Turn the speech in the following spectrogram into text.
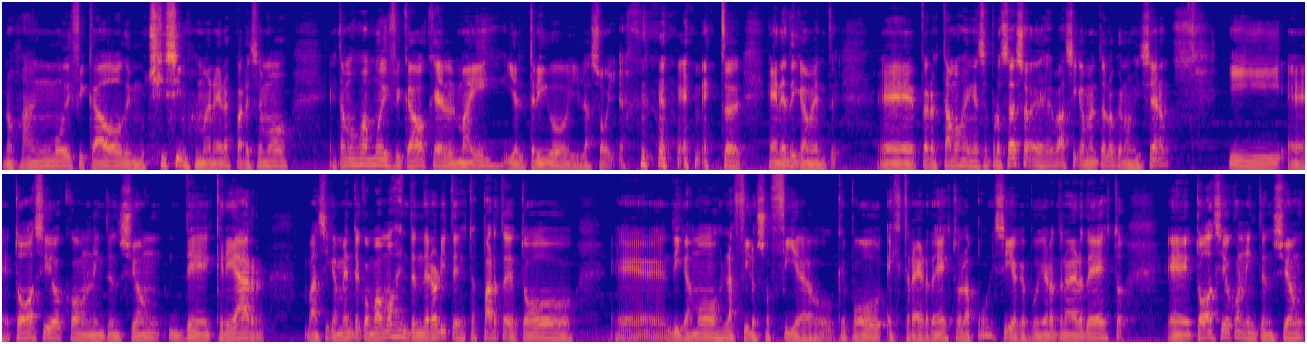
nos han modificado de muchísimas maneras. Parecemos, estamos más modificados que el maíz y el trigo y la soya, esto, genéticamente. Eh, pero estamos en ese proceso, es básicamente lo que nos hicieron. Y eh, todo ha sido con la intención de crear Básicamente, como vamos a entender ahorita, esto es parte de todo, eh, digamos, la filosofía o que puedo extraer de esto, la poesía que pudiera traer de esto, eh, todo ha sido con la intención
